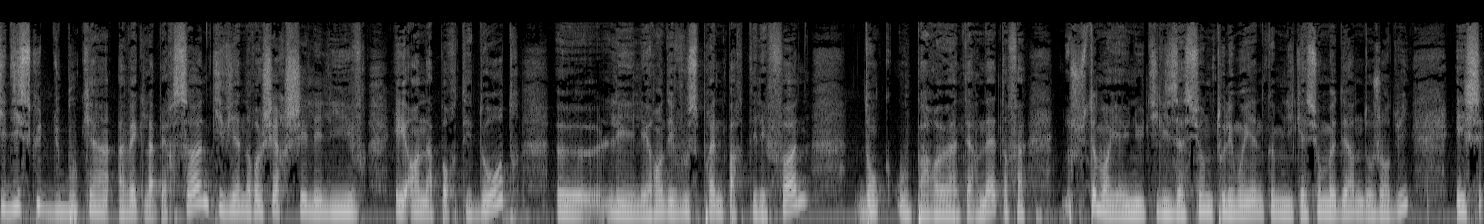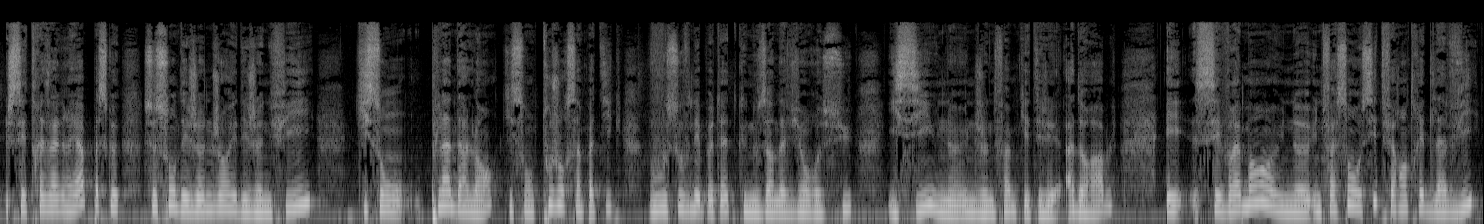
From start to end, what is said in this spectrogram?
qui discutent du bouquin avec la personne, qui viennent rechercher les livres et en apporter d'autres. Euh, les, les rendez-vous se prennent par téléphone, donc ou par euh, internet. Enfin, justement, il y a une utilisation de tous les moyens de communication modernes d'aujourd'hui, et c'est c'est très agréable parce que ce sont des jeunes gens et des jeunes filles qui sont pleins d'allant, qui sont toujours sympathiques. Vous vous souvenez peut-être que nous en avions reçu ici une, une jeune femme qui était adorable. Et c'est vraiment une, une façon aussi de faire entrer de la vie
